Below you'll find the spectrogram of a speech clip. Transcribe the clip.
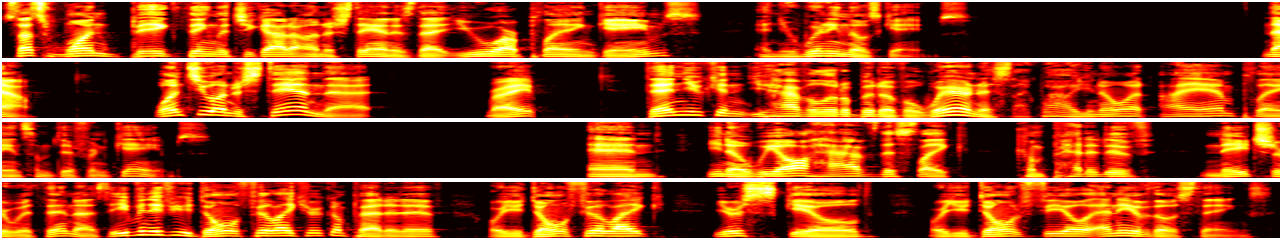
So that's one big thing that you got to understand is that you are playing games and you're winning those games. Now, once you understand that, right? Then you can you have a little bit of awareness like, wow, you know what? I am playing some different games. And, you know, we all have this like competitive nature within us. Even if you don't feel like you're competitive or you don't feel like you're skilled or you don't feel any of those things,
